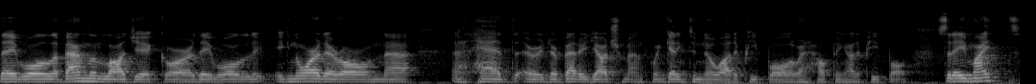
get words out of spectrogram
they will abandon logic or they will ignore their own uh, uh, head or their better judgment when getting to know other people or when helping other people. So they might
